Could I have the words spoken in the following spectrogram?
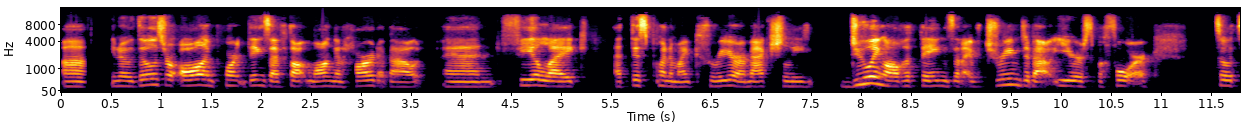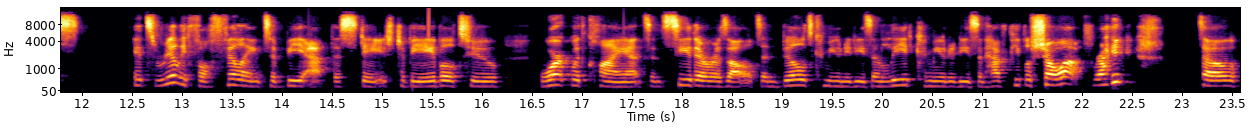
Um, you know, those are all important things I've thought long and hard about and feel like at this point in my career, I'm actually doing all the things that I've dreamed about years before. So it's it's really fulfilling to be at this stage, to be able to work with clients and see their results and build communities and lead communities and have people show up, right? So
